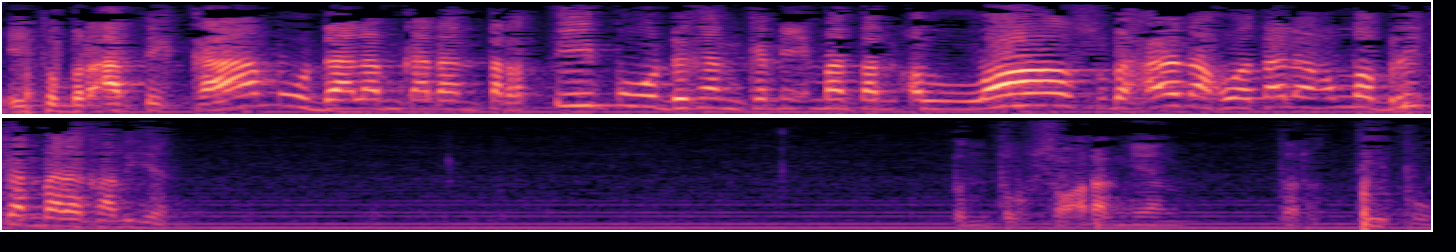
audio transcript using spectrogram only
Itu berarti kamu dalam keadaan tertipu dengan kenikmatan Allah Subhanahu wa taala yang Allah berikan pada kalian. Bentuk seorang yang tertipu.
